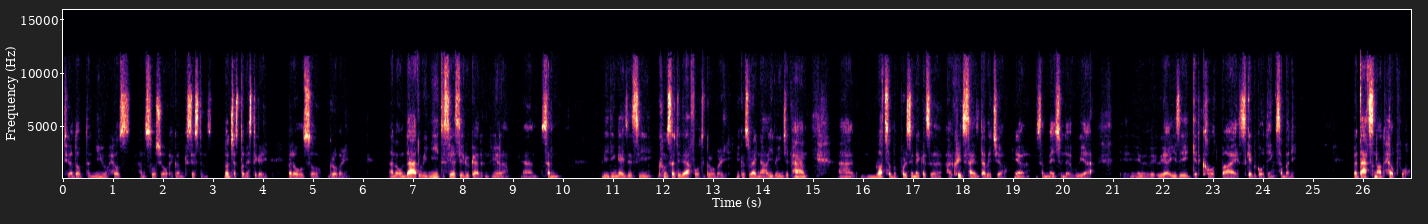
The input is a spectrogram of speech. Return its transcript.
to adopt a new health and social economic systems, not just domestically, but also globally. And on that, we need to seriously look at, you know, um, some leading agency concerted effort globally, because right now, even in Japan, uh, lots of policymakers uh, are criticizing WHO. You know, some mentioned that we are, you know, we, we are easily get caught by scapegoating somebody. But that's not helpful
